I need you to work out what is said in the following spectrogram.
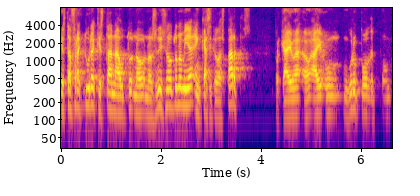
esta fractura que está na auto, no, nos inicios da autonomía en casi todas partes. Porque hai, unha, hai un, un grupo, de, un,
